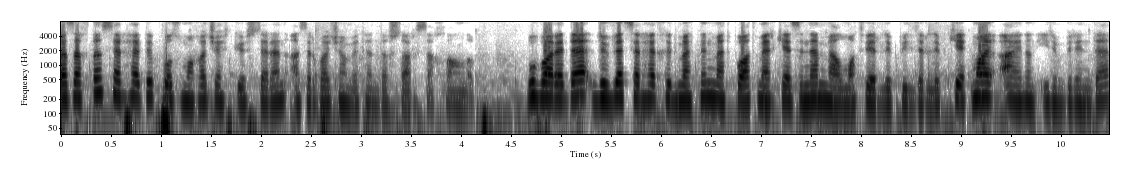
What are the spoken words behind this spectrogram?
Qazaxda sərhədi pozmağa cəhd göstərən Azərbaycan vətəndaşları saxlanılıb. Bu barədə Dövlət Sərhəd Xidmətinin mətbuat mərkəzindən məlumat verilib bildirilib ki, may ayının 21-də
